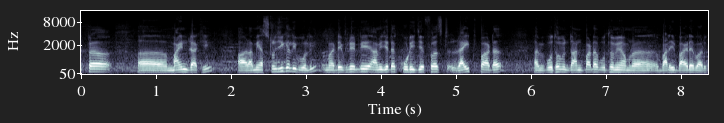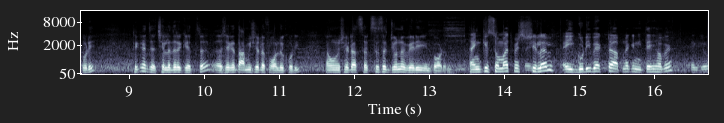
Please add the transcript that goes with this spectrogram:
একটা মাইন্ড রাখি। আর আমি অ্যাস্ট্রোলজিক্যালি বলি আমরা ডেফিনেটলি আমি যেটা করি যে ফার্স্ট রাইট পাটা আমি প্রথমে ডান পাটা প্রথমে আমরা বাড়ির বাইরে বার করি ঠিক আছে? ছেলেদের ক্ষেত্রে সেক্ষেত্রে আমি সেটা ফলো করি এবং সেটা সাকসেসের জন্য very important thank you so much mister Shilal এই গুডি ব্যাগটা আপনাকে নিতেই হবে। থ্যাংক ইউ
